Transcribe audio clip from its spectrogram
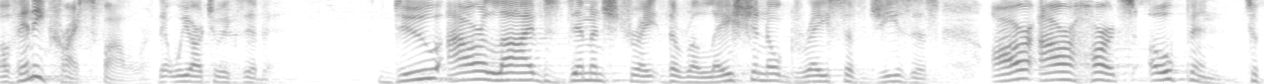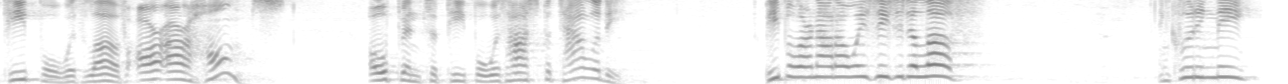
of any Christ follower that we are to exhibit. Do our lives demonstrate the relational grace of Jesus? Are our hearts open to people with love? Are our homes open to people with hospitality? People are not always easy to love, including me.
